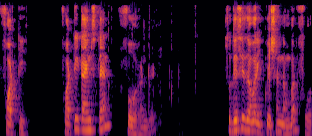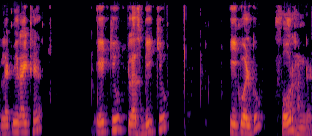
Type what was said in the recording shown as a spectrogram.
40. 40 times 10, 400. So this is our equation number 4. Let me write here a cube plus b cube equal to 400.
